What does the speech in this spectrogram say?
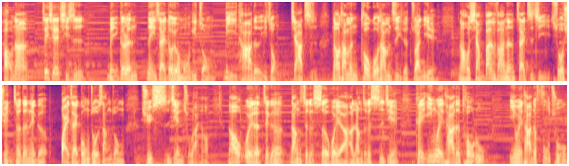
好，那这些其实每个人内在都有某一种利他的一种价值，然后他们透过他们自己的专业，然后想办法呢，在自己所选择的那个外在工作当中去实践出来哈。然后为了这个，让这个社会啊，让这个世界可以因为他的投入，因为他的付出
